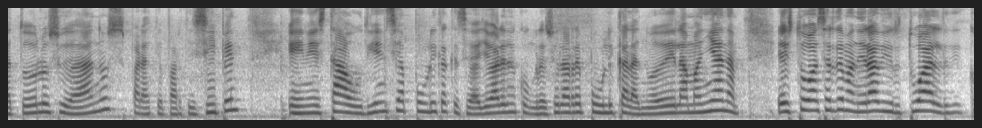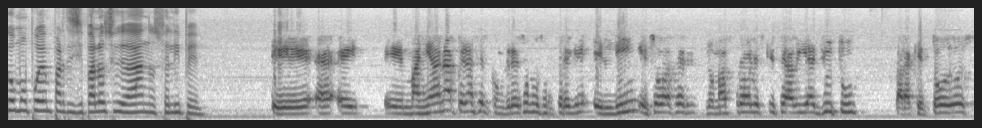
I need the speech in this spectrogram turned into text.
a todos los ciudadanos para que participen en esta audiencia pública que se va a llevar en el Congreso de la República a las 9 de la mañana. Esto va a ser de manera virtual. ¿Cómo pueden participar los ciudadanos, Felipe? Eh, eh, eh, mañana apenas el Congreso nos entregue el link, eso va a ser, lo más probable es que sea vía YouTube, para que todos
